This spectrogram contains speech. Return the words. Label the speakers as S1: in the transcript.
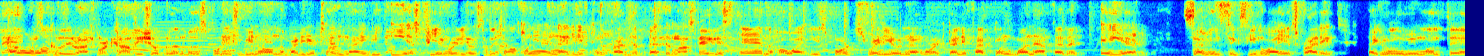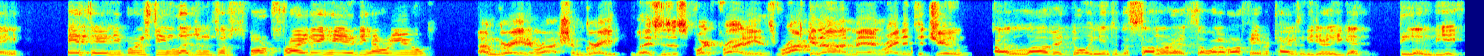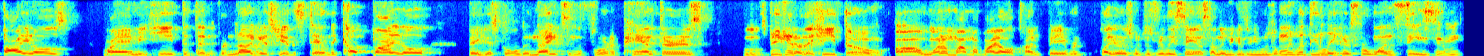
S1: Hello and welcome to the Arash Markazi Show presented by the Sporting Tribune on the Mightier 1090 ESPN Radio Southern California, 98.5 The Bet in Las Vegas, and the Hawaii Sports Radio Network, 95.1 FM and AM 760 in Hawaii. It's Friday. That can only mean one thing. It's Andy Bernstein, Legends of Sport Friday. Hey, Andy, how are you?
S2: I'm great, Arash. I'm great. Legends of Sport Friday is rocking on, man, right into June.
S1: I love it going into the summer. It's uh, one of our favorite times of the year. You get the NBA Finals, Miami Heat, the Denver Nuggets. You had the Stanley Cup Final, Vegas Golden Knights, and the Florida Panthers. Mm. Speaking of the Heat, though, uh, one of my, my all-time favorite players, which is really saying something because he was only with the Lakers for one season,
